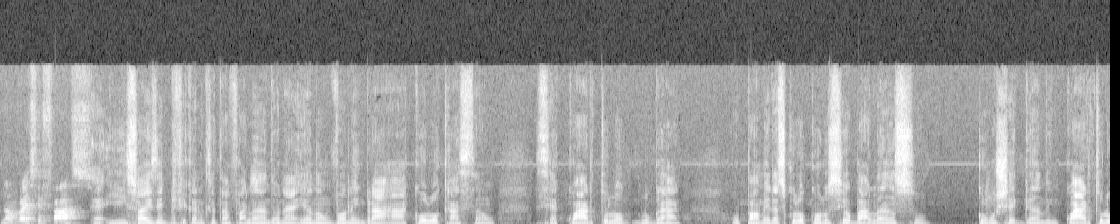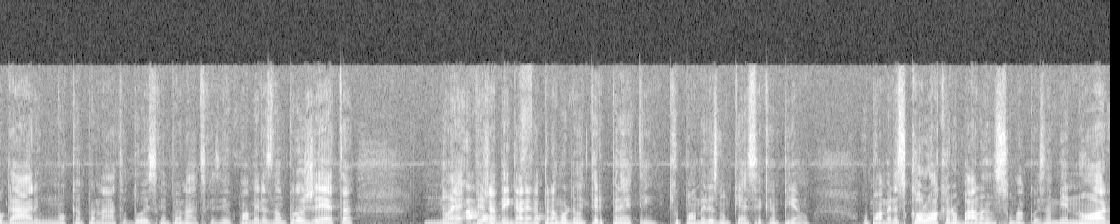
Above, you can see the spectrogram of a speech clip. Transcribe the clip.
não vai ser fácil. É, e só exemplificando o que você está falando, né? Eu não vou lembrar a colocação se é quarto lugar. O Palmeiras colocou no seu balanço como chegando em quarto lugar em um campeonato, dois campeonatos. Quer dizer, o Palmeiras não projeta. Não é, veja bem, galera, pelo amor de Deus, não interpretem que o Palmeiras não quer ser campeão. O Palmeiras coloca no balanço uma coisa menor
